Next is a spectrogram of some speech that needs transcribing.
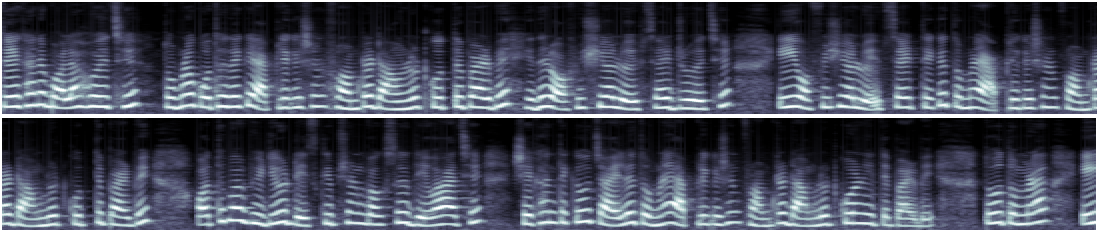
তো এখানে বলা হয়েছে, তোমরা কোথা থেকে অ্যাপ্লিকেশন ফর্মটা ডাউনলোড করতে পারবে? এদের অফিসিয়াল ওয়েবসাইট রয়েছে। এই অফিসিয়াল ওয়েবসাইট থেকে তোমরা অ্যাপ্লিকেশন ফর্মটা ডাউনলোড করতে পারবে অথবা ভিডিও ডিসক্রিপশন বক্সে দেওয়া আছে। সেখান থেকেও চাইলে তোমরা অ্যাপ্লিকেশন ফর্মটা ডাউনলোড করে নিতে পারবে। তো তোমরা এই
